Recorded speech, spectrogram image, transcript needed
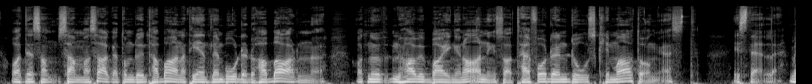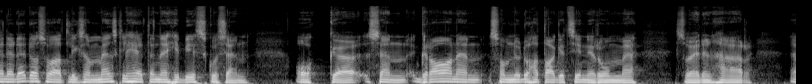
Och att det är som, samma sak, att om du inte har barn, att egentligen borde du ha barn nu. Och att nu, nu har vi bara ingen aning, så att här får du en dos klimatångest istället. Men är det då så att liksom mänskligheten är hibiskusen och eh, sen granen som nu då har tagits in i rummet så är den här eh,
